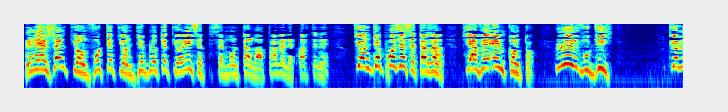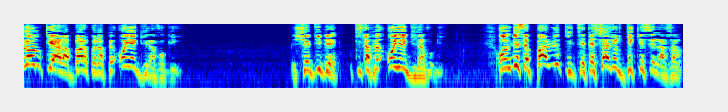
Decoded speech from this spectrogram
les gens qui ont voté, qui ont débloqué, qui ont eu ce, montant-là à travers les partenaires, qui ont déposé cet argent, qui avait un compte, lui, il vous dit que l'homme qui est à la barre, qu'on appelle Oye Gilavogi, je dis bien, qui s'appelle Oye Gilavogi, on dit c'est pas lui qui s'était chargé de décaisser l'argent.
